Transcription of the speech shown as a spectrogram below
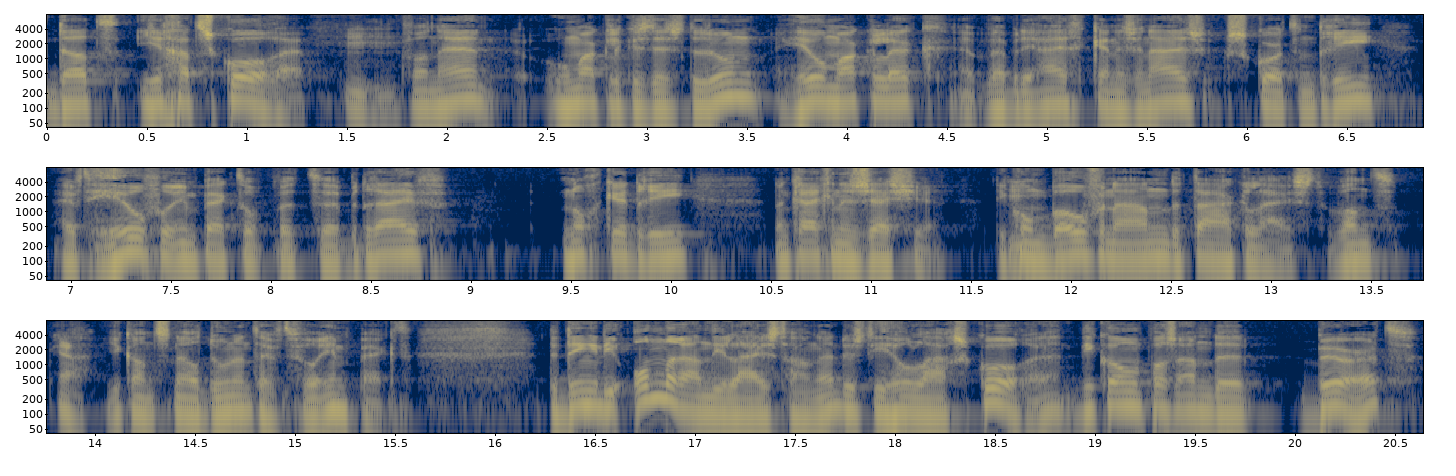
Dat je gaat scoren. Van hè, hoe makkelijk is dit te doen? Heel makkelijk. We hebben die eigen kennis in huis. Scoort een 3. Heeft heel veel impact op het eh, bedrijf. Nog een keer 3. Dan krijg je een zesje. Die komt bovenaan de takenlijst. Want ja, je kan het snel doen en het heeft veel impact. De dingen die onderaan die lijst hangen, dus die heel laag scoren, die komen pas aan de beurt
